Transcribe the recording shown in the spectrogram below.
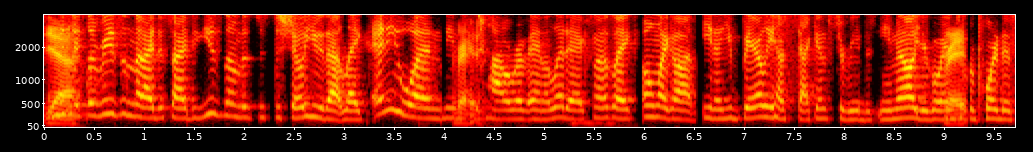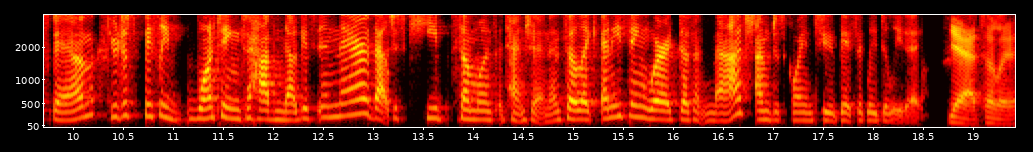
yeah. he's like, the reason that I decided to use them is just to show you that like anyone needs right. the power of analytics. And I was like, oh my God, you know, you barely have seconds to read this email. You're going right. to report it as spam. You're just basically wanting to have nuggets in there that just keep someone's attention. And so like anything where it doesn't match, I'm just going to basically delete it. Yeah, totally.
